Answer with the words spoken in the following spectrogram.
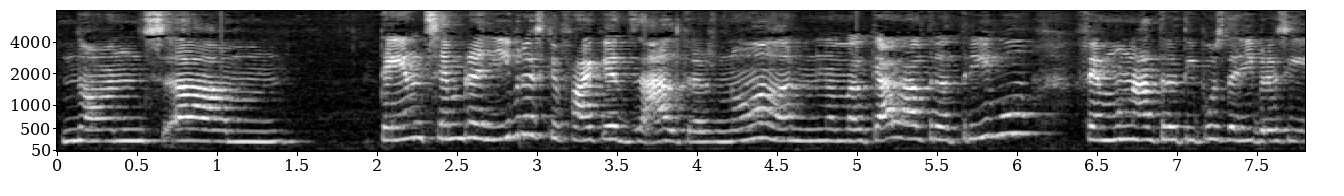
Doncs um, tens sempre llibres que fa aquests altres, no? En, el cas l'altra tribu fem un altre tipus de llibres i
